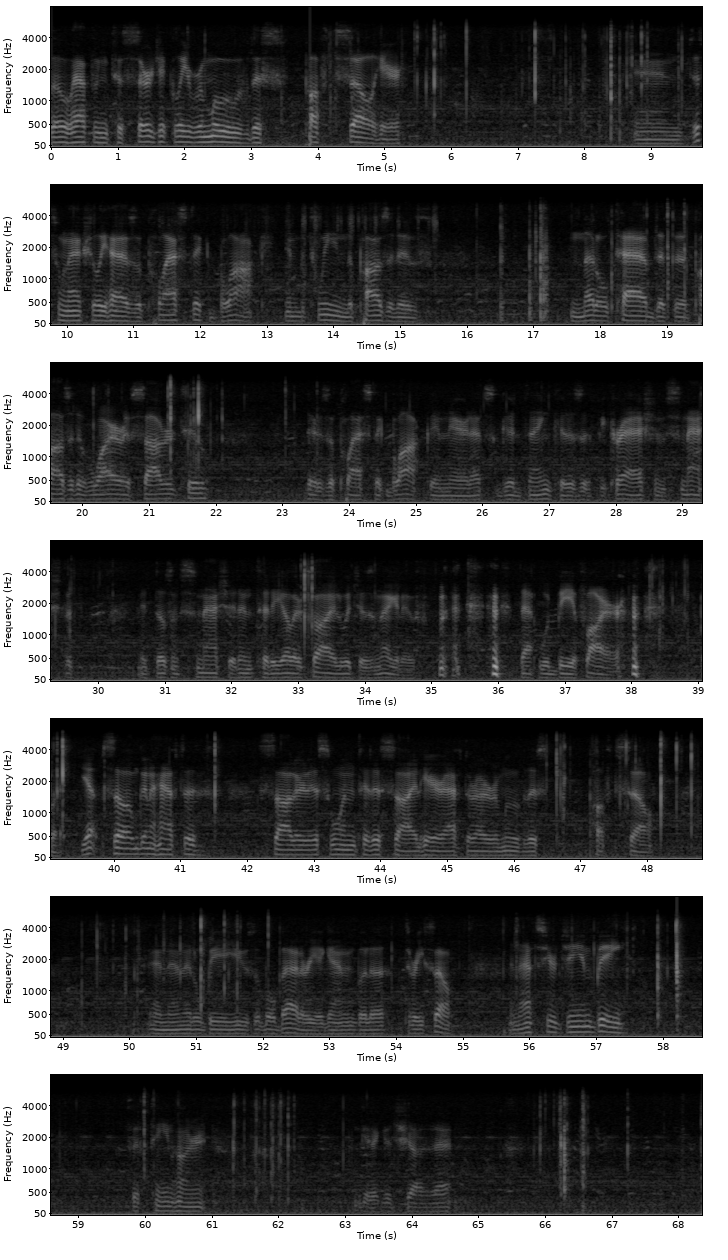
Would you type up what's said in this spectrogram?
also having to surgically remove this puffed cell here. And this one actually has a plastic block in between the positive metal tab that the positive wire is soldered to. There's a plastic block in there. That's a good thing because if you crash and smash it it doesn't smash it into the other side which is negative. That would be a fire. But yep so I'm gonna have to solder this one to this side here after I remove this puffed cell. And then it'll be a usable battery again but a three cell. And that's your GNB 1500 get a good shot of that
